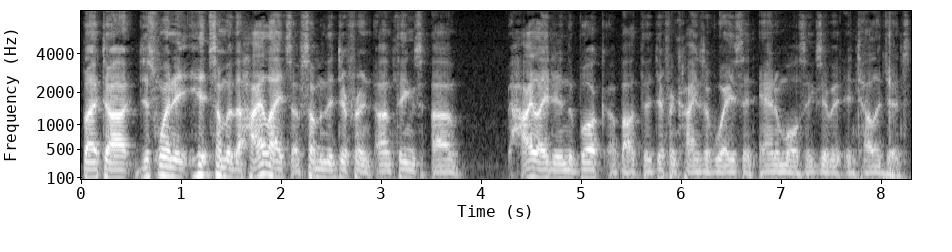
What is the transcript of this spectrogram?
but uh, just want to hit some of the highlights of some of the different um, things uh, highlighted in the book about the different kinds of ways that animals exhibit intelligence.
